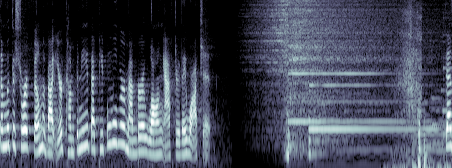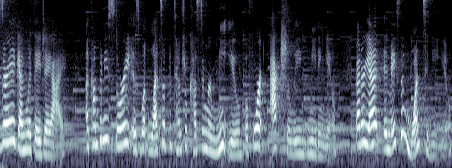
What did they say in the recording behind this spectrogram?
than with a short film about your company that people will remember long after they watch it? Desiree again with AJI. A company's story is what lets a potential customer meet you before actually meeting you. Better yet, it makes them want to meet you.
